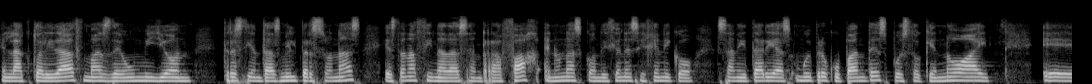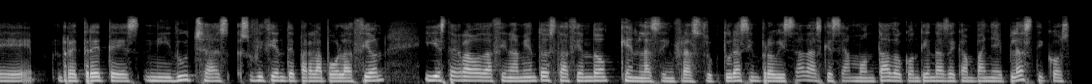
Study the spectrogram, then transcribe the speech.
En la actualidad, más de 1.300.000 personas están hacinadas en Rafah en unas condiciones higiénico-sanitarias muy preocupantes, puesto que no hay eh, retretes ni duchas suficiente para la población y este grado de hacinamiento está haciendo que en las infraestructuras improvisadas que se han montado con tiendas de campaña y plásticos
